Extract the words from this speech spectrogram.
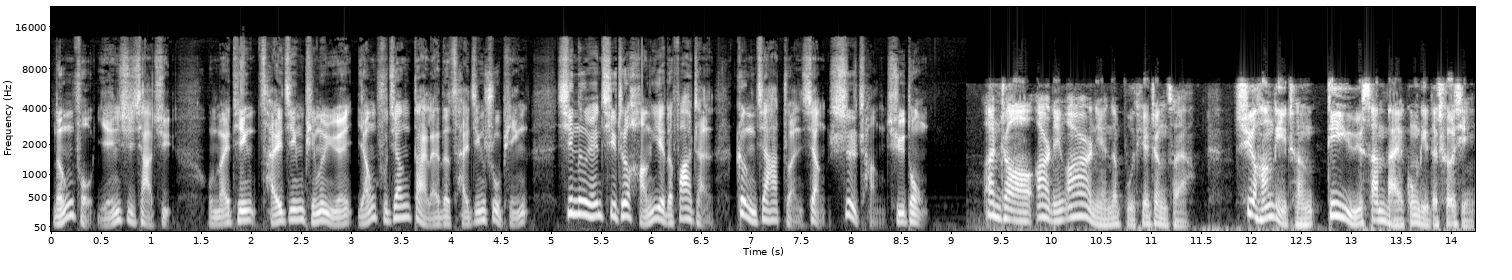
能否延续下去？我们来听财经评论员杨富江带来的财经述评：新能源汽车行业的发展更加转向市场驱动。按照二零二二年的补贴政策呀，续航里程低于三百公里的车型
